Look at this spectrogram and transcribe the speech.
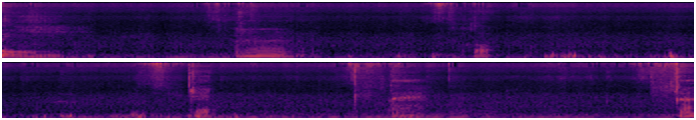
สี่ห้าหกเจ็ดแปดเก้า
